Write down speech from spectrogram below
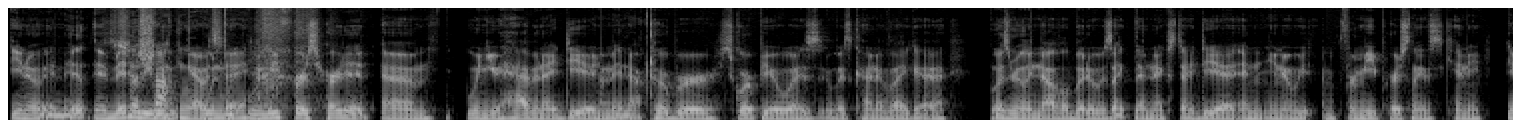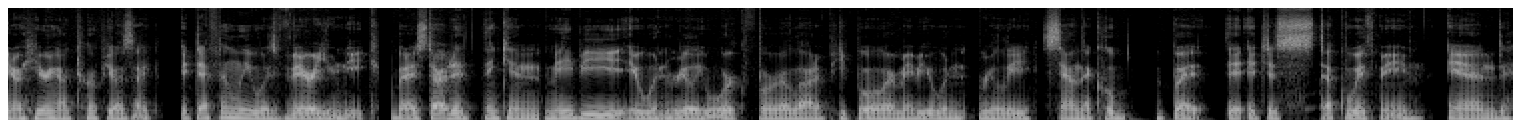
you know, admit, admittedly, when- shocking, I would when, say. We, when we first heard it, um, when you have an idea, I mean, October Scorpio was was kind of like a it wasn't really novel, but it was like the next idea. And you know, we, for me personally, this is Kenny. You know, hearing Octorpio, I was like, it definitely was very unique. But I started thinking maybe it wouldn't really work for a lot of people, or maybe it wouldn't really sound that cool. But it, it just stuck with me, and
